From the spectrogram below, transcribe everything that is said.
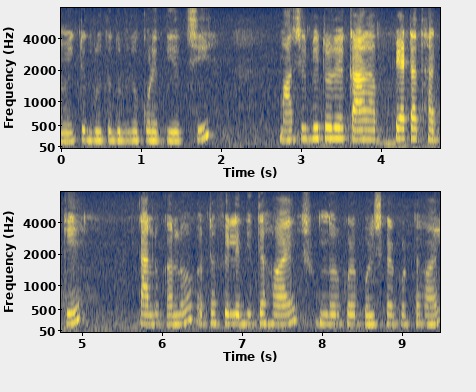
আমি একটু দ্রুত দ্রুত করে দিয়েছি। মাছের ভিতরে পেটা থাকে, কালো কালো, ওটা ফেলে দিতে হয়, সুন্দর করে পরিষ্কার করতে হয়।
